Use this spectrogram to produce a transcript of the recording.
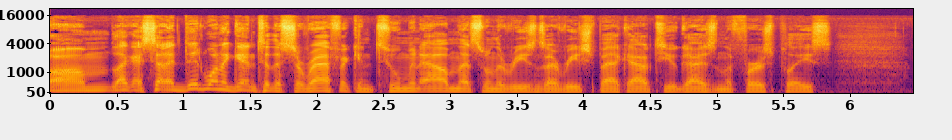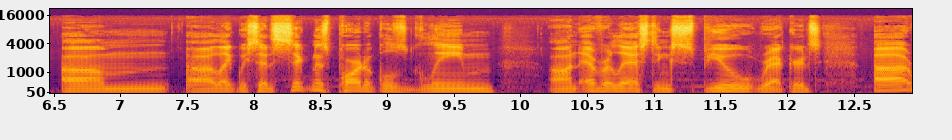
um, like I said, I did want to get into the Seraphic Entombment album. That's one of the reasons I reached back out to you guys in the first place. Um, uh, like we said, Sickness Particles Gleam on Everlasting Spew Records. Uh,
